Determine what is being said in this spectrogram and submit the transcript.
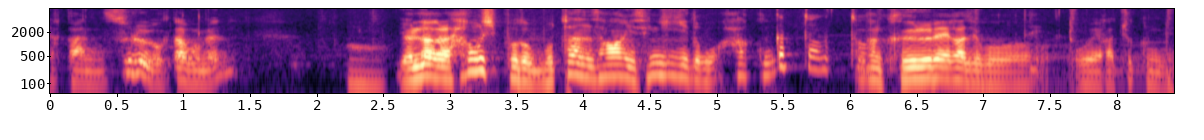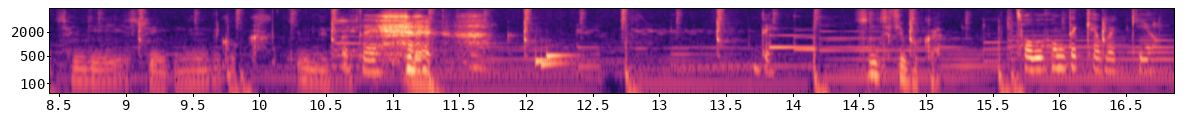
약간 술을 먹다 보면 어, 연락을 하고 싶어도 못하는 상황이 생기기도 하고 그쵸 그쵸. 약간 그래가지고 네. 오해가 조금 생길 수 있는 것 같기는 해요. 네. 네. 네. 선택해 볼까요? 저도 선택해 볼게요.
